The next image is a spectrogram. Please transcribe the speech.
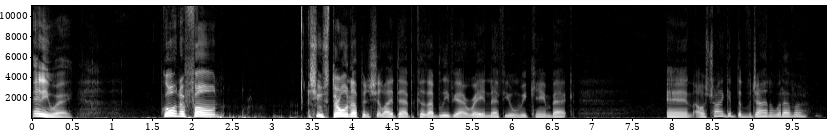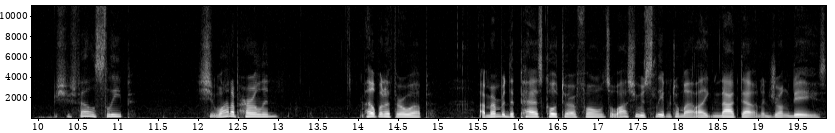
Anyway, go on her phone. She was throwing up and shit like that because I believe you had Wray and Nephew when we came back. And I was trying to get the vagina, whatever. She fell asleep. She wound up hurling helping her throw up. I remembered the passcode to her phone, so while she was sleeping, talking about like knocked out in a drunk daze.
